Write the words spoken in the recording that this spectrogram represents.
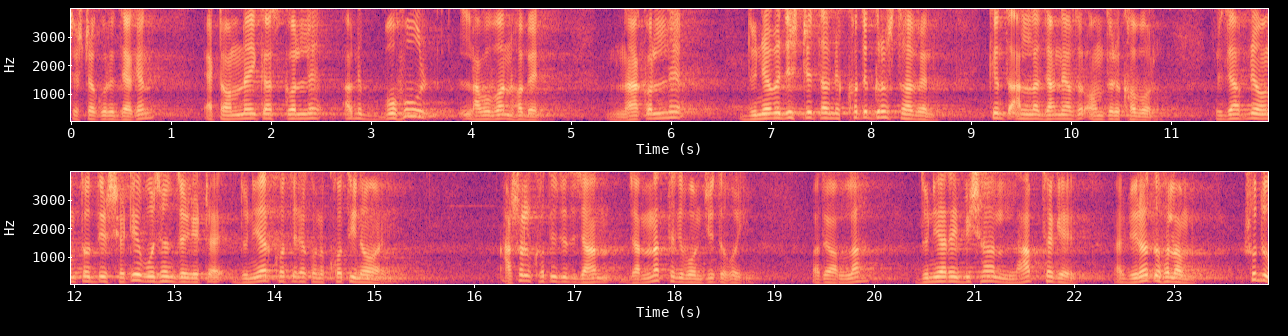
চেষ্টা করে দেখেন, একটা অন্যায় কাজ করলে আপনি বহু লাভবান হবেন, না করলে দুনিয়াবী দৃষ্টিতে আপনি ক্ষতিগ্রস্ত হবেন। কিন্তু আল্লাহ জানে আপনার অন্তরের খবর। যদি আপনি অন্তর দিয়ে সেটাই বোঝেন যে এটা দুনিয়ার ক্ষতিটা কোনো ক্ষতি নয়, আসল ক্ষতি যদি জান, জান্নাত থেকে বঞ্চিত হই অতএব আল্লাহ দুনিয়ার এই বিশাল লাভ থেকে আমি বিরত হলাম। শুধু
